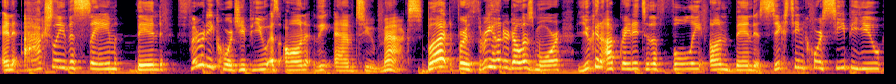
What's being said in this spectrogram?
and actually the same binned 30 core GPU as on the M2 Max. But for $300 more, you can upgrade it to the fully unbinned 16 core CPU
